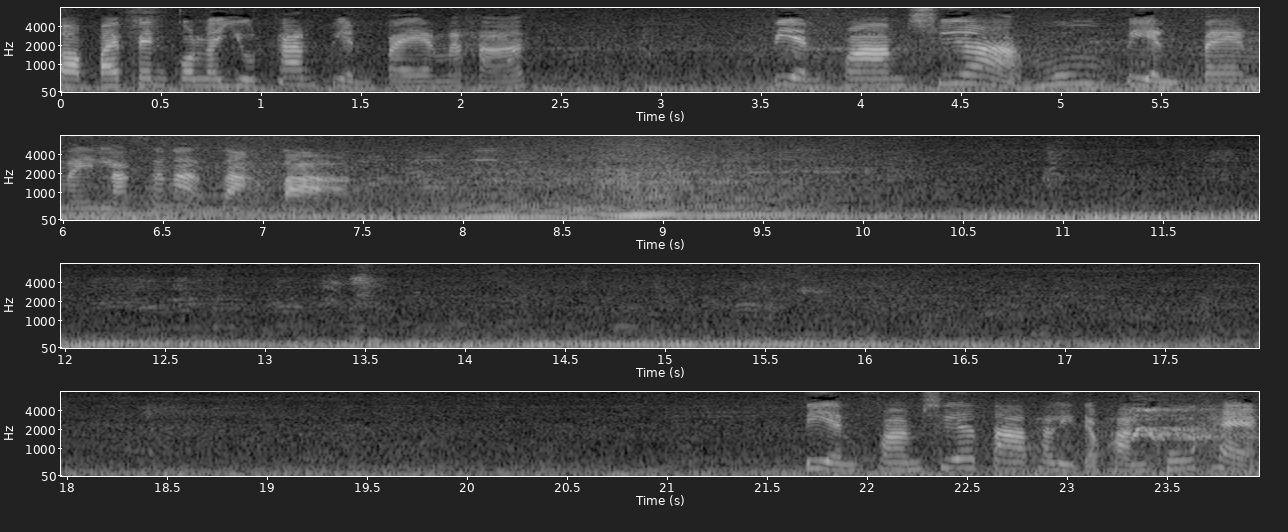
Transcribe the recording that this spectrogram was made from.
ต่อไปเป็นกลยุทธ์การเปลี่ยนแปลงนะคะ เปลี่ยนความเชื่อมุ่งเปลี่ยนแปลงในลักษณะต่างๆเปลี่ยนความเชื่อตาผลิตภัณฑ์คู่แข่ง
